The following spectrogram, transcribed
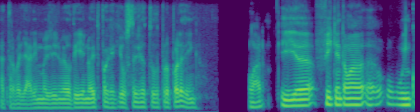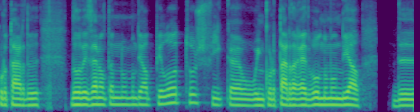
a trabalhar, imagino eu, dia e noite para que aquilo esteja tudo preparadinho. Claro. E uh, fica então a, a, o encurtar de, de Lewis Hamilton no Mundial de Pilotos, fica o encurtar da Red Bull no Mundial de,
